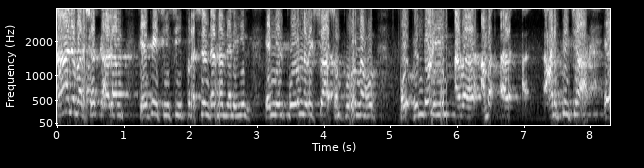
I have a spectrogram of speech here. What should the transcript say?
നാല് വർഷക്കാലം K P C C president എന്ന നിലയിൽ എന്നിൽ പൂർണ വിശ്വാസം പൂർണ പിന്തുണയും അർപ്പിച്ച എ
